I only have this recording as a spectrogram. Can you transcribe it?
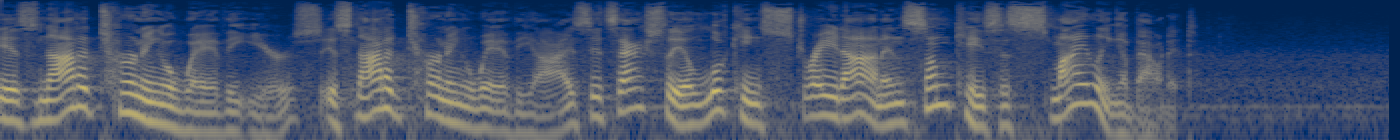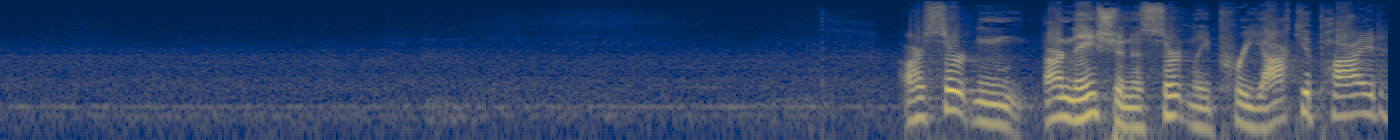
is not a turning away of the ears, it's not a turning away of the eyes, it's actually a looking straight on, in some cases, smiling about it. Our, certain, our nation is certainly preoccupied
